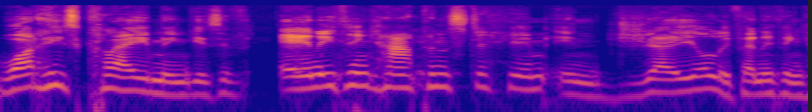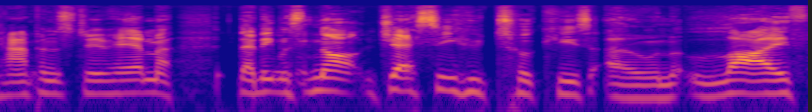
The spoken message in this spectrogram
What he's claiming is if anything happens to him in jail, if anything happens to him, that it was not Jussie who took his own life.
